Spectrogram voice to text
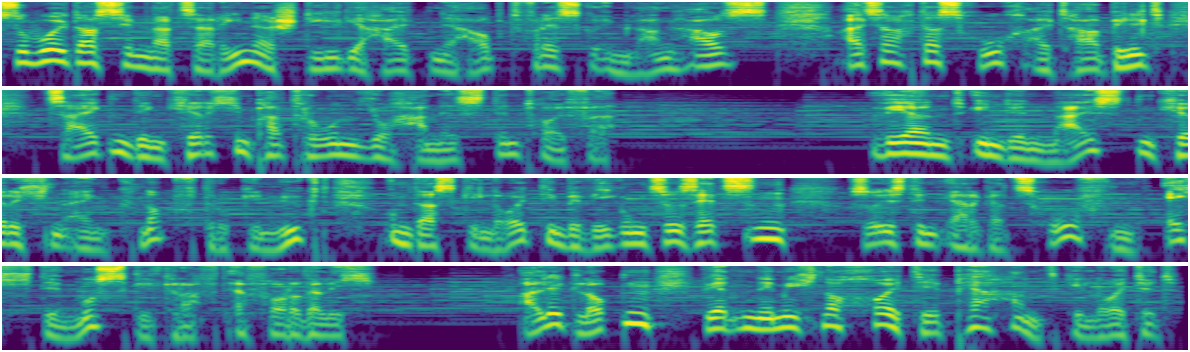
Sowohl das im Nazarenerstil gehaltene Hauptfresko im Langhaus als auch das Hochaltarbild zeigen den Kirchenpatron Johannes den Täufer. Während in den meisten Kirchen ein Knopfdruck genügt, um das Geläut in Bewegung zu setzen, so ist in Ergertshofen echte Muskelkraft erforderlich. Alle Glocken werden nämlich noch heute per Hand geläutet.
